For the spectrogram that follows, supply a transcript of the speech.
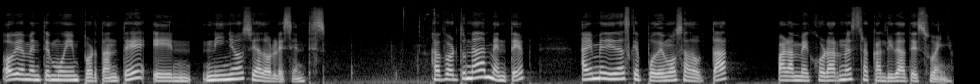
Obviamente muy importante en niños y adolescentes. Afortunadamente, hay medidas que podemos adoptar para mejorar nuestra calidad de sueño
